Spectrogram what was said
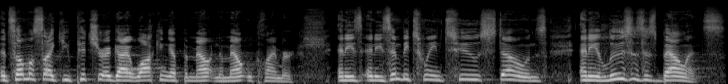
It's almost like you picture a guy walking up a mountain, a mountain climber, and he's, and he's in between two stones and he loses his balance.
